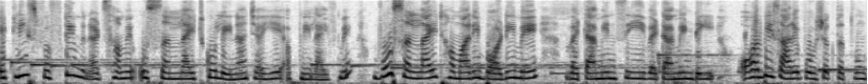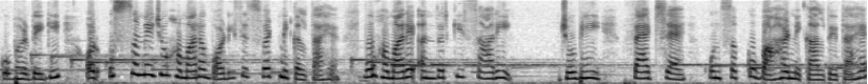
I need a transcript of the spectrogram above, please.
एटलीस्ट 50 मिनट्स हमें उस सनलाइट को लेना चाहिए अपनी लाइफ में। वो सनलाइट हमारी बॉडी में विटामिन सी विटामिन डी और भी सारे पोषक तत्वों को भर देगी और उस समय जो हमारा बॉडी से स्वेट निकलता है, वो हमारे अंदर की सारी जो भी फैट्स हैं, उन सबको बाहर निकाल देता है।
